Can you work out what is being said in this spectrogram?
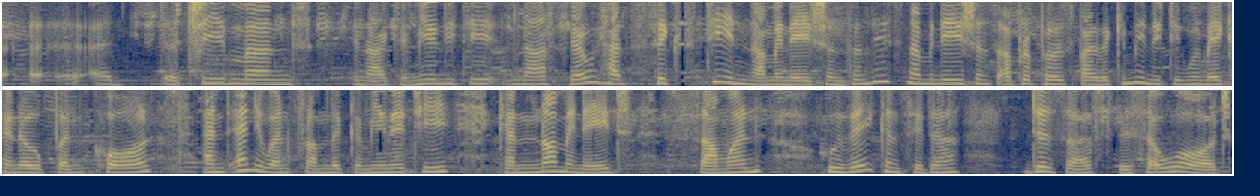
uh, uh, uh, achievement in our community. Last year, we had 16 nominations, and these nominations are proposed by the community. We make an open call, and anyone from the community can nominate someone who they consider deserves this award.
